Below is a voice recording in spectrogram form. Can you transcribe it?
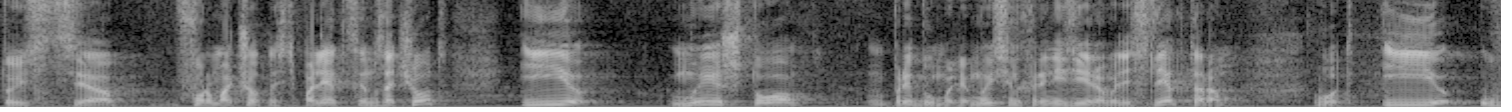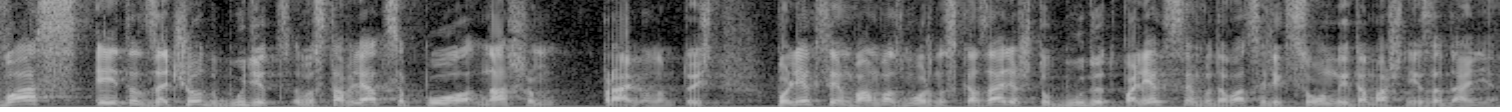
То есть э, форма отчетности по лекциям зачет. И мы что придумали? Мы синхронизировались с лектором. Вот, и у вас этот зачет будет выставляться по нашим правилам. То есть по лекциям вам, возможно, сказали, что будут по лекциям выдаваться лекционные домашние задания.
